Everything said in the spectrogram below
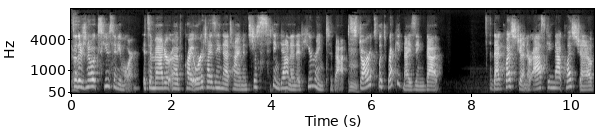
So there's no excuse anymore. It's a matter of prioritizing that time and just sitting down and adhering to that. Mm. Starts with recognizing that that question or asking that question of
